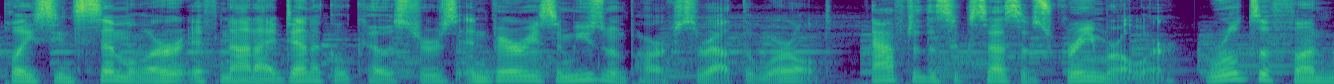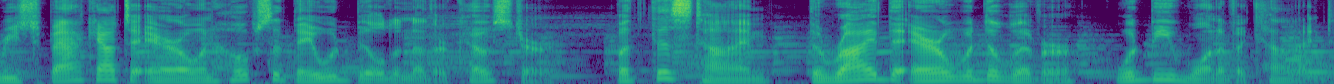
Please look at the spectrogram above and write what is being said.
placing similar, if not identical coasters in various amusement parks throughout the world. After the success of Screamroller, Worlds of Fun reached back out to Arrow in hopes that they would build another coaster. But this time, the ride that Arrow would deliver would be one of a kind.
